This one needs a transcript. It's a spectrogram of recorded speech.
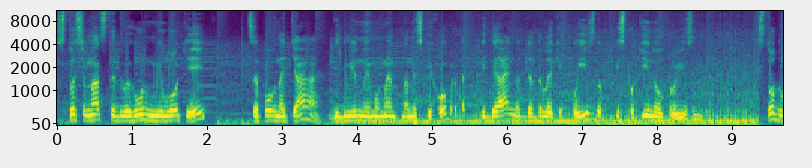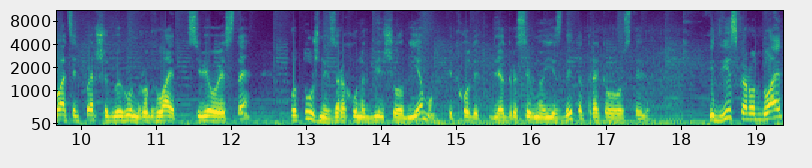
117-й двигун Milwaukee 8 – це повна тяга, відмінний момент на низьких обертах, ідеально для далеких поїздок і спокійного круїзингу. 121-й двигун Road Glide CVO ST потужний за рахунок більшого об'єму, підходить для агресивної їзди та трекового стилю. Підвізка Road Glide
